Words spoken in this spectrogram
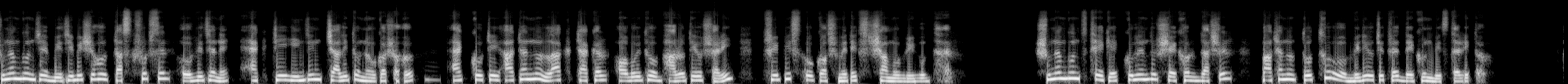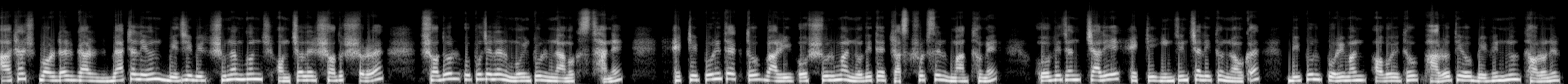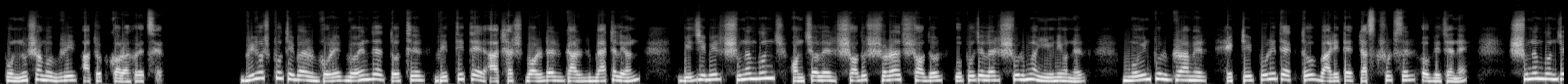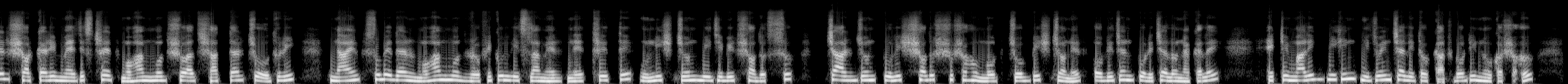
সুনামগঞ্জে বিজিবি সহ টাস্কফোর্সের অভিযানে একটি ইঞ্জিন চালিত নৌকা সহ এক কোটি আটান্ন লাখ টাকার অবৈধ ভারতীয় শাড়ি থ্রিপিস ও কসমেটিক্স সামগ্রী উদ্ধার। সুনামগঞ্জ থেকে কুলেন্দু শেখর দাসের পাঠানো তথ্য ও ভিডিওচিত্রে দেখুন বিস্তারিত। আঠাশ বর্ডার গার্ড ব্যাটালিয়ন বিজিবির সুনামগঞ্জ অঞ্চলের সদস্যরা সদর উপজেলার মইনপুর নামক স্থানে একটি পরিত্যক্ত বাড়ি ও সুরমা নদীতে টাস্কফোর্সের মাধ্যমে অভিযান চালিয়ে একটি ইঞ্জিন চালিত নৌকা, বিপুল পরিমাণ অবৈধ ভারতীয় বিভিন্ন ধরনের পণ্য সামগ্রী আটক করা হয়েছে। বৃহস্পতিবার ভোরে গোয়েন্দা তথ্যের ভিত্তিতে আঠাশ বর্ডার গার্ড ব্যাটালিয়ন, বিজিবির সুনামগঞ্জ অঞ্চলের সদস্যরা সদর উপজেলার সুরমা ইউনিয়নের মঈনপুর গ্রামের একটি পরিত্যক্ত বাড়িতে টাস্কফোর্সের অভিযানে সুনামগঞ্জের সরকারি ম্যাজিস্ট্রেট মোহাম্মদ সোয়াদ সাত্তার চৌধুরী, নায়েব সুবেদার মোহাম্মদ রফিকুল ইসলামের নেতৃত্বে উনিশ জন বিজিবির সদস্য চারজন পুলিশ সদস্য সহ মোট চব্বিশ জনের অভিযান পরিচালনাকালে একটি মালিকবিহীন বিজয়ন চালিত কাঠবডি নৌকা সহ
